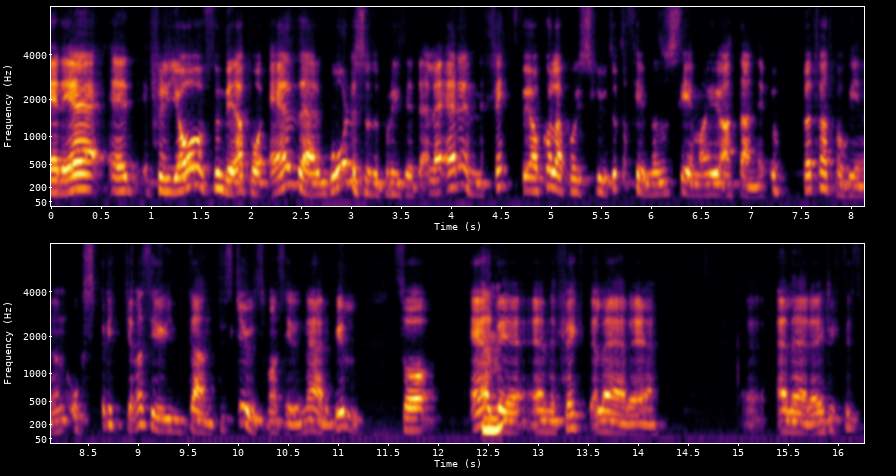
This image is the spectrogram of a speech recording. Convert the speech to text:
Är det, för jag funderar på, är det där, går det sönder på riktigt eller är det en effekt? För jag kollar på i slutet av filmen så ser man ju att den är uppe, tvättmaskinen, och sprickorna ser ju identiska ut som man ser i närbild. Så är mm. det en effekt eller är det, eller är det riktigt?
